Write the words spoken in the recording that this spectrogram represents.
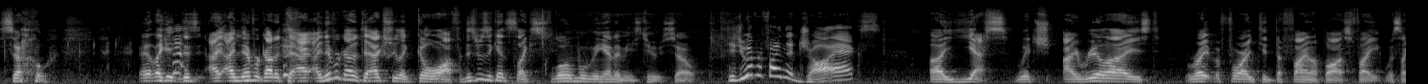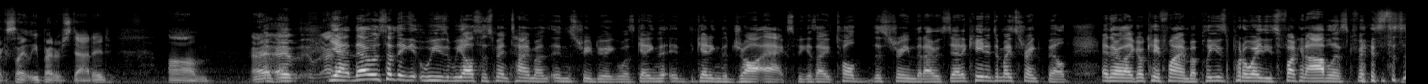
So. Like it, this, I, I never got it to I, I never got it to actually like go off. And this was against like slow moving enemies too. So, Did you ever find the jaw axe? Uh, yes, which I realized right before I did the final boss fight was like slightly better statted. Um, I- I- I- yeah, that was something we we also spent time on in the stream doing was getting the getting the jaw axe because I told the stream that I was dedicated to my strength build, and they're like, okay, fine, but please put away these fucking obelisk fists.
